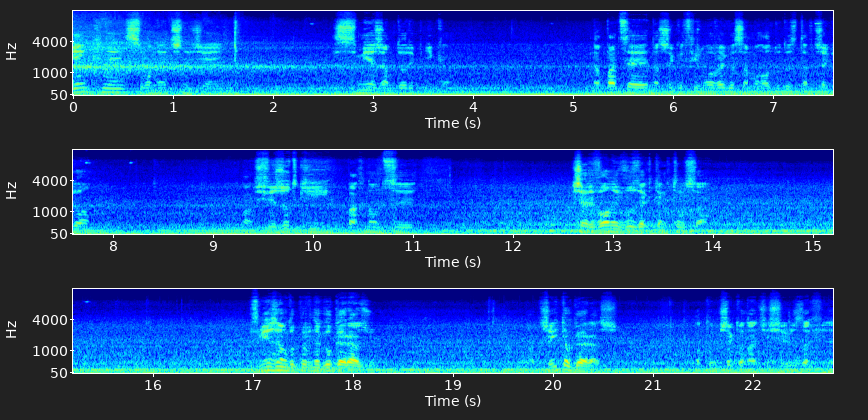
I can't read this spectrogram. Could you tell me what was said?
piękny, słoneczny dzień. Zmierzam do Rybnika. Na pace naszego firmowego samochodu dostawczego mam świeżutki, pachnący czerwony wózek Tenktusa. Zmierzam do pewnego garażu. A czyj to garaż? O tym przekonacie się już za chwilę.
